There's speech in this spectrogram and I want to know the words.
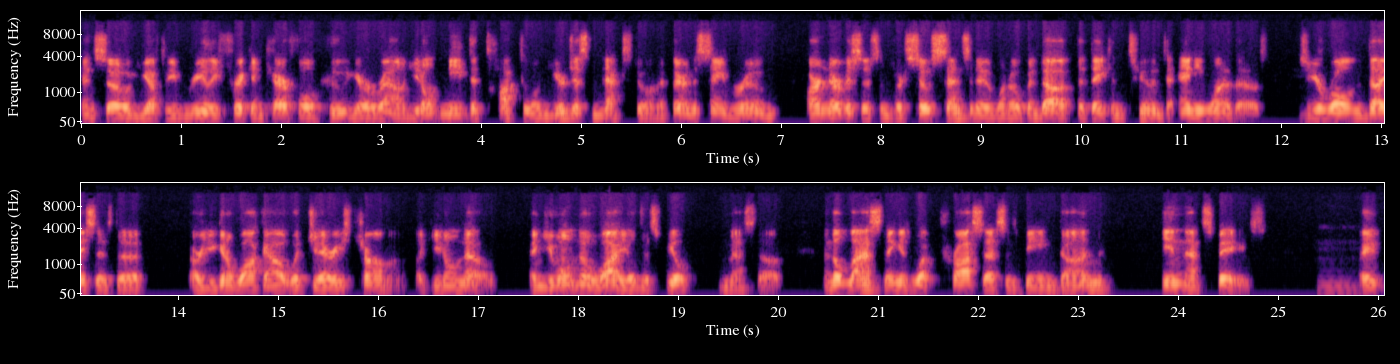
and so you have to be really freaking careful who you're around you don't need to talk to them you're just next to them if they're in the same room our nervous systems are so sensitive when opened up that they can tune to any one of those. So you're rolling the dice as to are you going to walk out with Jerry's trauma? Like you don't know. And you won't know why. You'll just feel messed up. And the last thing is what process is being done in that space. Mm. Right?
